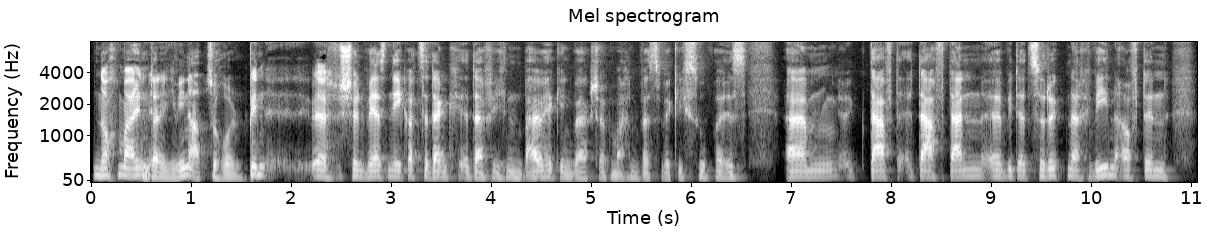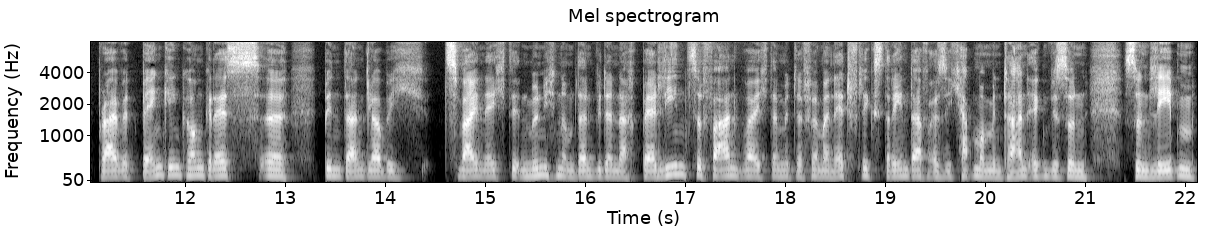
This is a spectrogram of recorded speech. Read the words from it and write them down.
nochmal. Um deine Gewinne abzuholen. Bin, äh, schön wäre es, nee, Gott sei Dank darf ich einen Biohacking-Workshop machen, was wirklich super ist. Ähm, darf, darf dann äh, wieder zurück nach Wien auf den Private Banking-Kongress. Äh, bin dann, glaube ich, zwei Nächte in München, um dann wieder nach Berlin zu fahren, weil ich dann mit der Firma Netflix drehen darf. Also ich habe momentan irgendwie so ein, so ein Leben,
